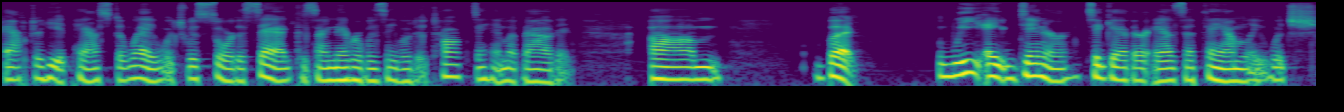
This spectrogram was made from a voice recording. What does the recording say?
after he had passed away, which was sort of sad because I never was able to talk to him about it. Um, but we ate dinner together as a family, which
